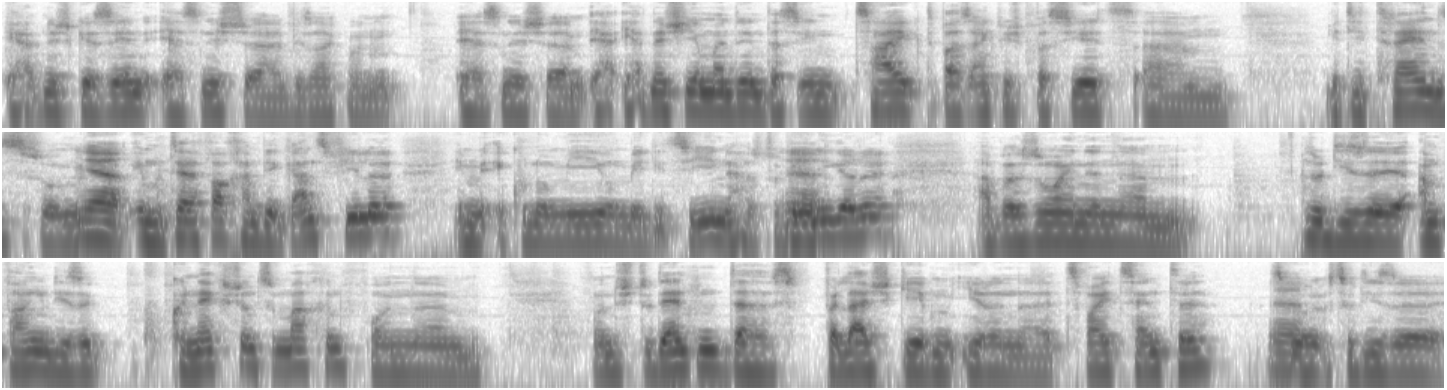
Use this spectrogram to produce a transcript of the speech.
Er hat nicht gesehen, er ist nicht, äh, wie sagt man, er ist nicht, ähm, er, er hat nicht jemanden, das ihm zeigt, was eigentlich passiert ähm, mit den Trends. So Ja. Im Hotelfach haben wir ganz viele, in Ökonomie und Medizin hast du Ja. wenigere, aber so einen, ähm, so diese anfangen, diese Connection zu machen von, ähm, von Studenten, das vielleicht geben ihren äh, zwei Zente Ja. zu, zu diese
